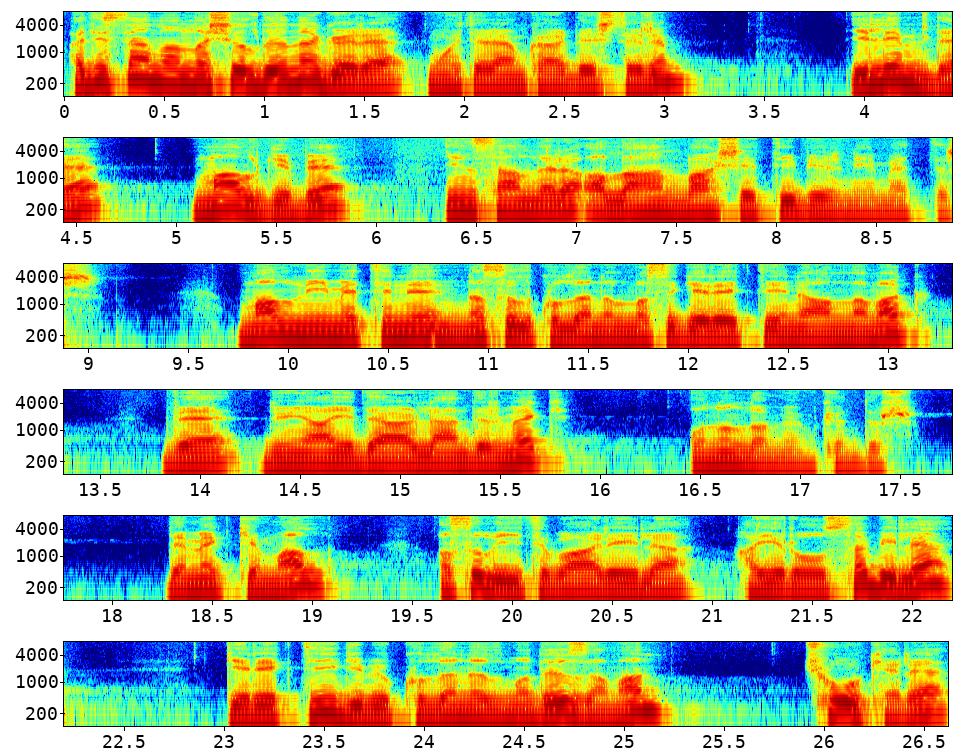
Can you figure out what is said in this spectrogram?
Hadisten anlaşıldığına göre muhterem kardeşlerim, ilim de mal gibi insanlara Allah'ın bahşettiği bir nimettir. Mal nimetini nasıl kullanılması gerektiğini anlamak ve dünyayı değerlendirmek onunla mümkündür. Demek ki mal asıl itibarıyla hayır olsa bile gerektiği gibi kullanılmadığı zaman çoğu kere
